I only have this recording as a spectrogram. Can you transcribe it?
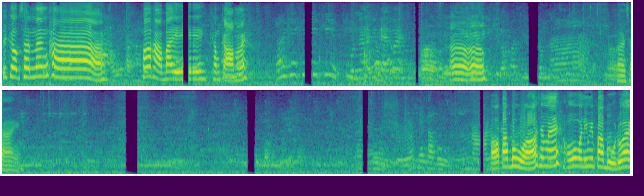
พี่กบเชิญนั่งค่ะ พ่อหาใบคำกล่าวมาไหมเออเออเออใช่ แม่ปลา บูอ๋อปลาบูเหรอใช่ไหมโอ้วันนี้มีปลาบูด้วย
